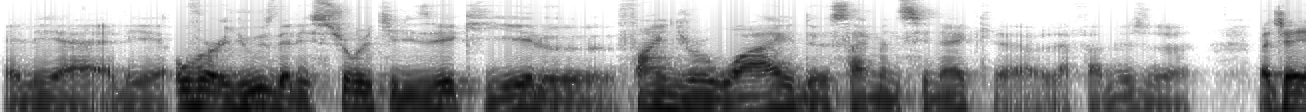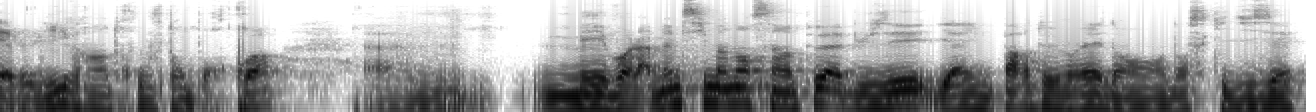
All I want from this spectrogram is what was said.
Elle est, euh, elle est overused, elle est surutilisée, qui est le Find Your Why de Simon Sinek, la fameuse. Bah déjà, il y a le livre, hein, Trouve ton pourquoi. mais voilà, même si maintenant c'est un peu abusé, il y a une part de vrai dans, dans ce qu'il disait.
